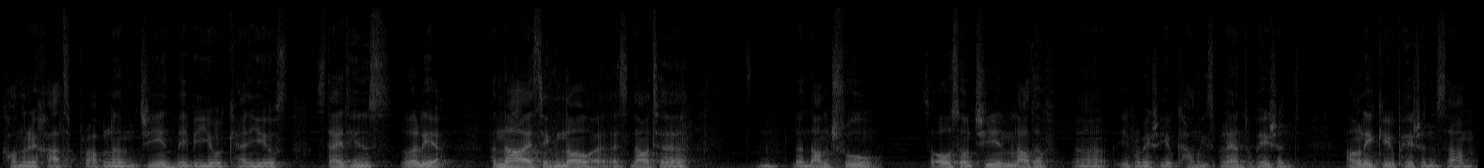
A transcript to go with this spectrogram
coronary heart problem gene, maybe you can use statins earlier. But now I think no, it's not, uh, not true. So also gene, a lot of uh, information you can't explain to patient. Only give patient some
